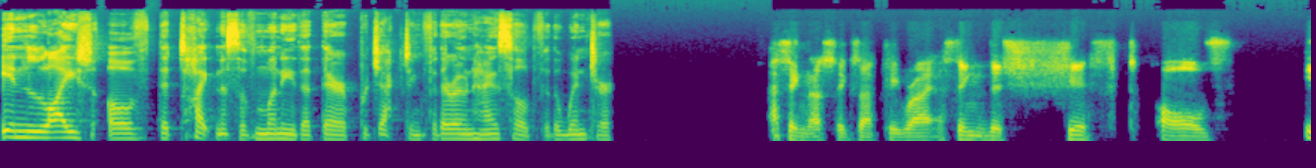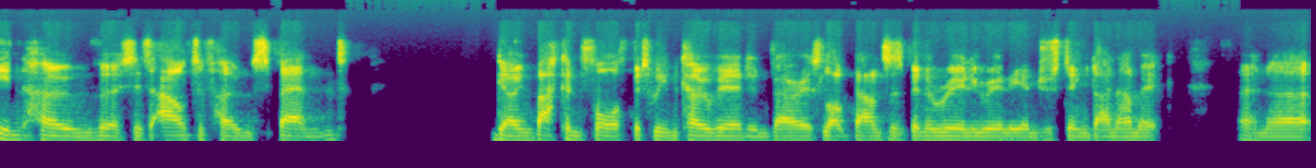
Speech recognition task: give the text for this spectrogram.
in light of the tightness of money that they're projecting for their own household for the winter. I think that's exactly right. I think the shift of in home versus out of home spend going back and forth between COVID and various lockdowns has been a really, really interesting dynamic. And uh,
